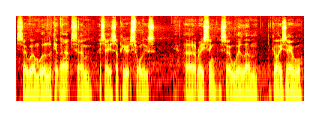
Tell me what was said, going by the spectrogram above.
So um, we'll look at that. Um, I say it's up here at Swallows uh, Racing, so we'll um, the guys there will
